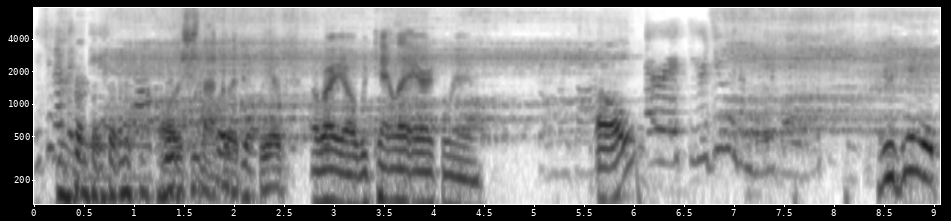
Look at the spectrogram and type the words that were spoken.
we should have a dance. Oh, this is not good. We have All right, y'all, we can't let Eric win. Oh? Eric, you're doing amazing. Eugenia,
